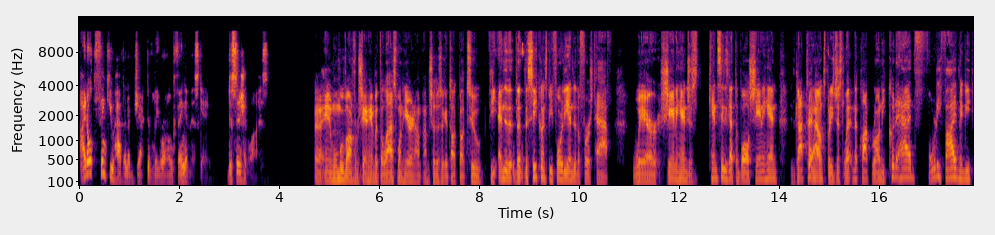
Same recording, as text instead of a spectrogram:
I don't think you have an objectively wrong thing in this game, decision wise uh, and we'll move on from Shanahan, but the last one here, and I'm, I'm sure this will get talked about too. The end of the, the, the sequence before the end of the first half, where Shanahan just Kansas City's got the ball. Shanahan has got timeouts, yeah. but he's just letting the clock run. He could have had 45, maybe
